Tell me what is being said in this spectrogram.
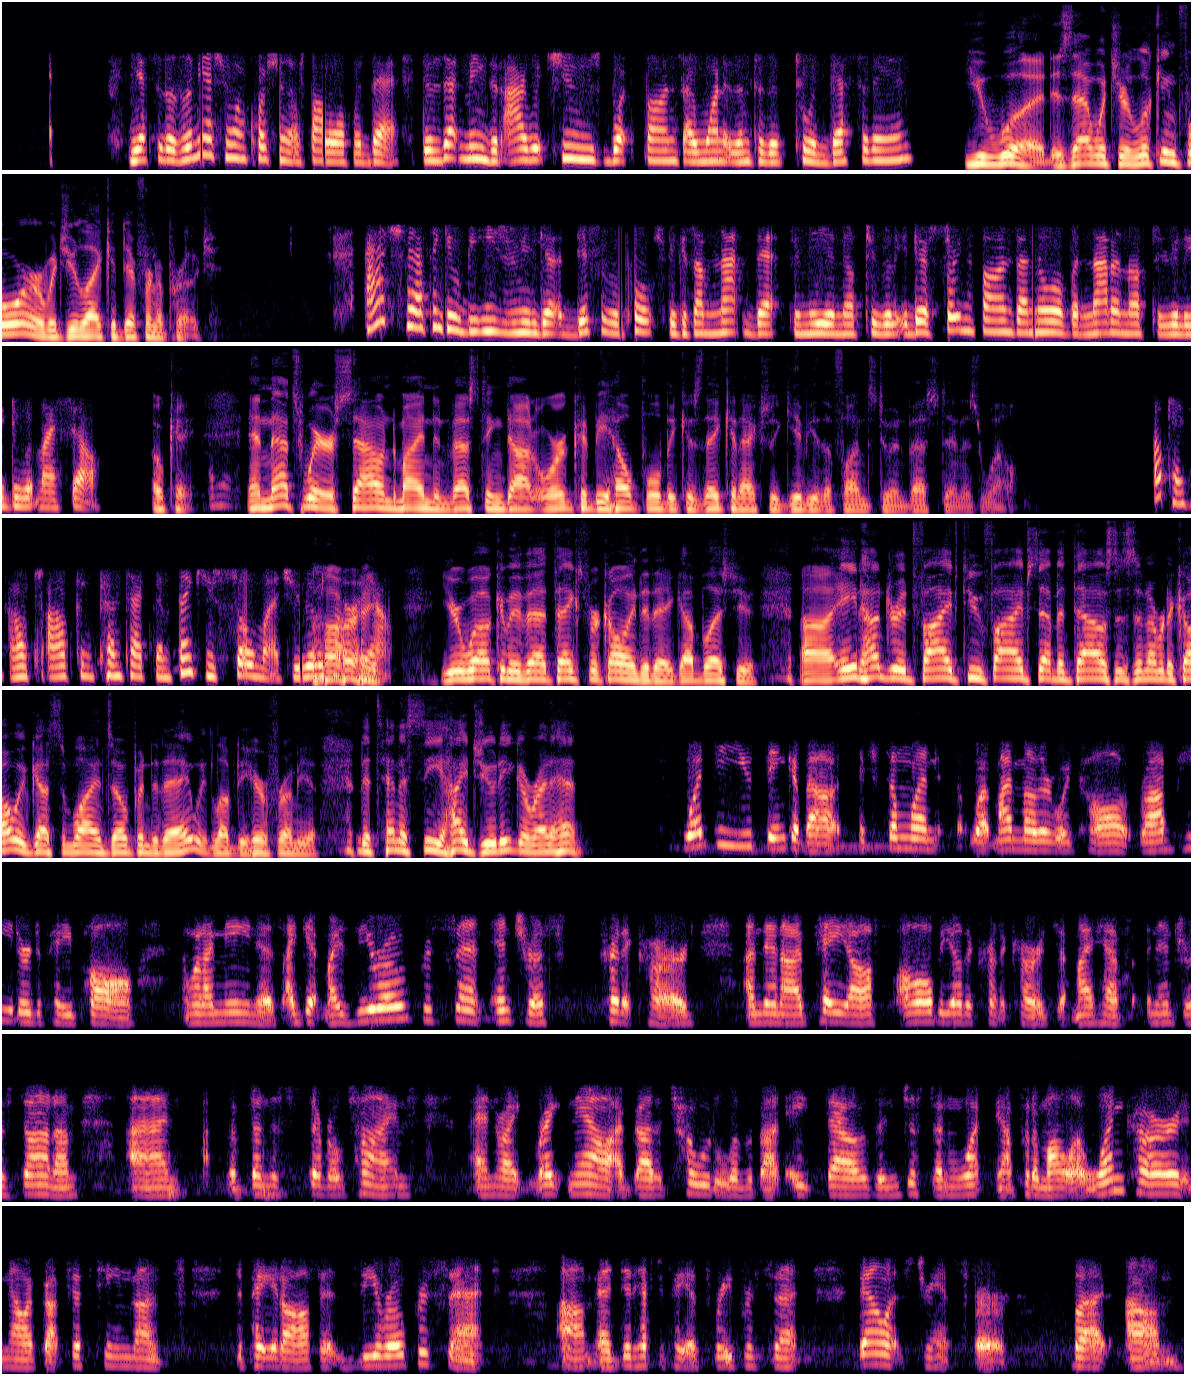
Yes, it does. Let me ask you one question and follow up with that. Does that mean that I would choose what funds I wanted them to to invest it in? You would. Is that what you're looking for, or would you like a different approach? Actually, I think it would be easier for me to get a different approach because I'm not that familiar enough to really. There are certain funds I know of, but not enough to really do it myself. Okay. And that's where soundmindinvesting.org could be helpful because they can actually give you the funds to invest in as well. Okay, I'll I'll contact them. Thank you so much. You really All helped right. me out. You're welcome, Yvette. Thanks for calling today. God bless you. Uh, 800 525 7000 is the number to call. We've got some lines open today. We'd love to hear from you. To Tennessee. Hi, Judy. Go right ahead. What do you think about if someone, what my mother would call rob Peter to pay Paul? And what I mean is, I get my 0% interest credit card, and then I pay off all the other credit cards that might have an interest on them. And I've done this several times. And right right now, I've got a total of about eight thousand just on one. I put them all on one card, and now I've got fifteen months to pay it off at zero percent. Um, I did have to pay a three percent balance transfer, but um,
